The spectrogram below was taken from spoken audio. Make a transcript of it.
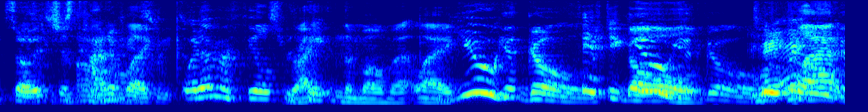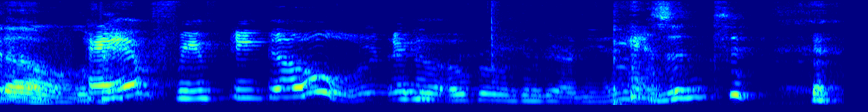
So it's just kind Oh, of like whatever feels right in the moment. Like You get gold. 50 gold. You get gold. Two You platinum. gold. Have 50 gold. I know Oprah was going to be our DM. Peasant.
